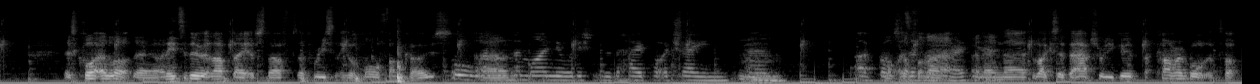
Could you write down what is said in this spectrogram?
there's quite a lot there. I need to do an update of stuff because I've recently got more Funkos. Oh, um, and my new editions of the Harry Potter train. Um, I've got and as a like that. Funko. And then, uh, like I said, the app's really good. I can't remember what the top,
